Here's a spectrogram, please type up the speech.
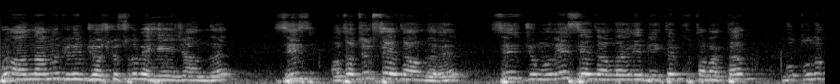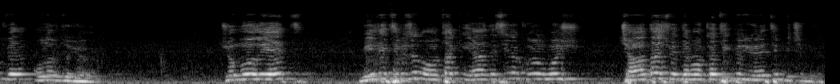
bu anlamlı günün coşkusunu ve heyecanını siz Atatürk sevdalıları, siz Cumhuriyet sevdalıları ile birlikte kutlamaktan mutluluk ve onur duyuyorum. Cumhuriyet, milletimizin ortak iradesiyle kurulmuş çağdaş ve demokratik bir yönetim biçimidir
